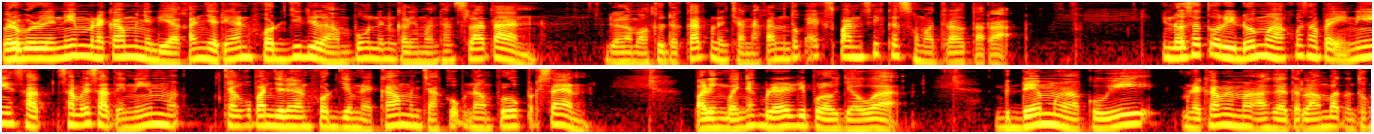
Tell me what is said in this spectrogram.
Baru-baru ini mereka menyediakan jaringan 4G di Lampung dan Kalimantan Selatan. Dalam waktu dekat merencanakan untuk ekspansi ke Sumatera Utara. Indosat Urido mengaku sampai ini saat, sampai saat ini cakupan jaringan 4G mereka mencakup 60% paling banyak berada di Pulau Jawa. Gede mengakui mereka memang agak terlambat untuk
